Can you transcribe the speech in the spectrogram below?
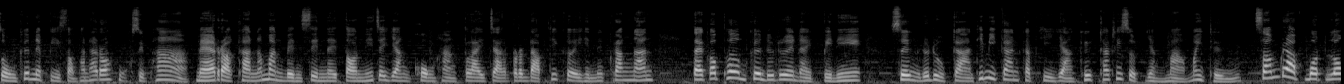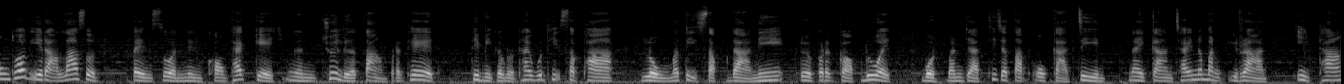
สูงขึ้นในปี 2565 แม้ราคาน้ำมันเบนซินในตอนนี้จะยังคงห่างไกลจากระดับที่เคยเห็นในครั้งนั้น แต่ก็เพิ่มขึ้นเรื่อยๆ ในปีนี้ซึ่งฤดูกาลที่มีการขับขี่อย่างคึกคักที่สุดยังมาไม่ถึงสำหรับบทลงโทษอิหร่านล่าสุด เป็นส่วนหนึ่งของแพ็กเกจเงินช่วยเหลือต่างประเทศ ที่มีกำหนดให้วุฒิสภาลงมติสัปดาห์นี้ โดยประกอบด้วย บทบัญญัติที่จะตัดโอกาสจีนในการใช้น้ำมันอิหร่าน อีกทั้ง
